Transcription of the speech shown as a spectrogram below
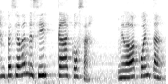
empecé a bendecir cada cosa. Me daba cuenta,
